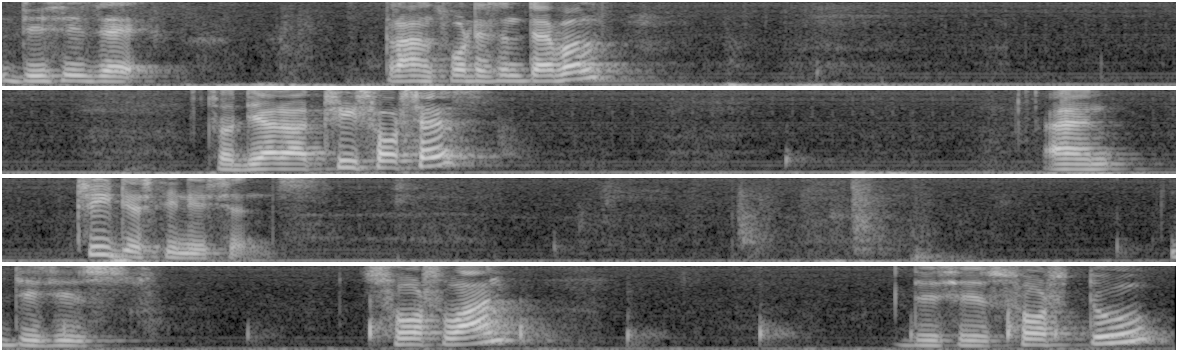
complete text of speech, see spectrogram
This is a transportation table. So there are three sources and three destinations. This is source 1, this is source 2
